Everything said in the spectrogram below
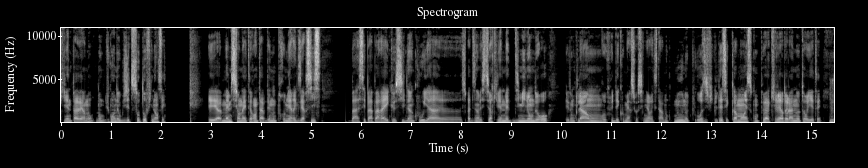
qui viennent pas vers nous. Donc du coup, on est obligé de s'autofinancer. Et même si on a été rentable dès notre premier exercice, bah c'est pas pareil que si d'un coup il y a, euh, pas, des investisseurs qui viennent mettre 10 millions d'euros et donc là, on recrute des commerciaux seniors, etc. Donc nous, notre plus grosse difficulté, c'est comment est-ce qu'on peut acquérir de la notoriété, mm.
